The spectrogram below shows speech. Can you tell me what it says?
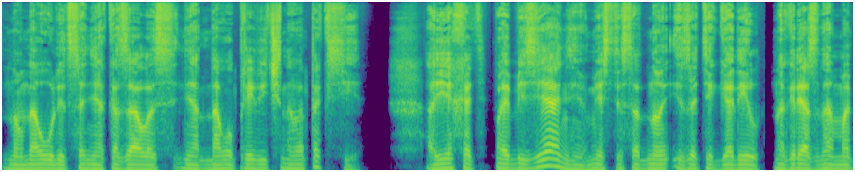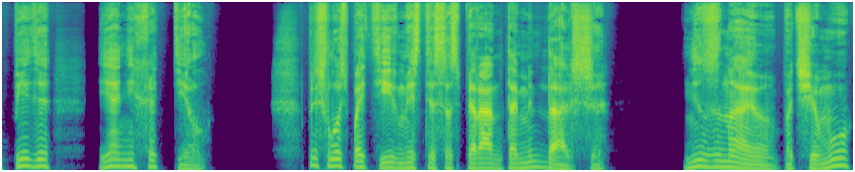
но на улице не оказалось ни одного приличного такси. А ехать по обезьяне вместе с одной из этих горил на грязном мопеде я не хотел. Пришлось пойти вместе с аспирантами дальше. Не знаю, почему,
